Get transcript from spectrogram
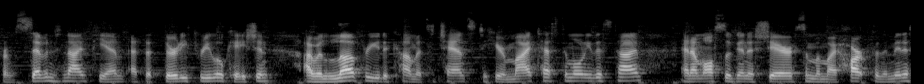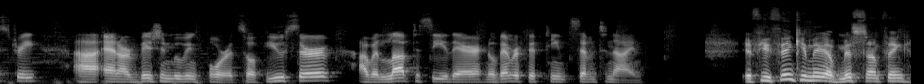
from 7 to 9 p.m. at the 33 location. I would love for you to come. It's a chance to hear my testimony this time. And I'm also going to share some of my heart for the ministry uh, and our vision moving forward. So if you serve, I would love to see you there November 15th, 7 to 9. If you think you may have missed something,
